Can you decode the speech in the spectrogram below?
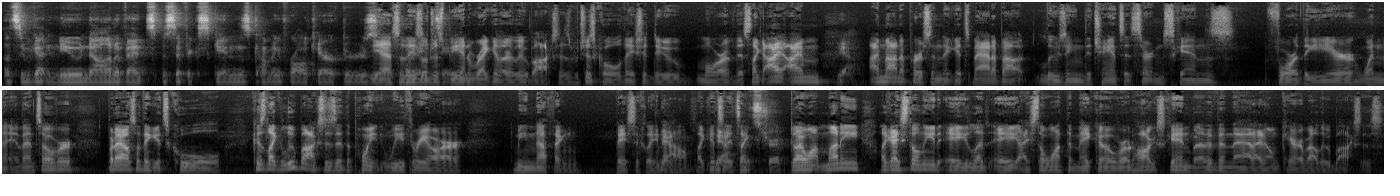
let's see, we got new non-event specific skins coming for all characters. Yeah, so these will just be in regular loot boxes, which is cool. They should do more of this. Like I, I'm, Yeah. I'm not a person that gets mad about losing the chance at certain skins for the year when the event's over. But I also think it's cool because like loot boxes at the point we three are mean nothing basically now. Like it's Yeah, it's like, true. do I want money? Like I still need a a I still want the Mako Roadhog skin, but other than that, I don't care about loot boxes.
